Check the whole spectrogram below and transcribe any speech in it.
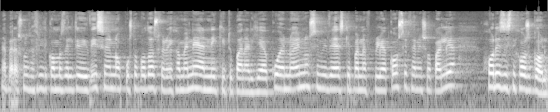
Να περάσουμε στο αθλητικό μας δελτίο ειδήσεων, όπου στο ποδόσφαιρο είχαμε νέα νίκη του Παναργιακού, ενώ Ένωση Μηδέας και Παναυπλιακό ήρθαν ισοπαλία χωρίς δυστυχώς γκολ.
